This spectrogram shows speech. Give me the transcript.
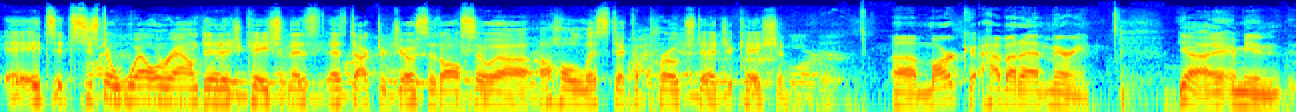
it's it's just a well-rounded education, as as Dr. Joe said, also a, a holistic approach to education. Uh, Mark, how about at Marian? Yeah, I, I mean,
